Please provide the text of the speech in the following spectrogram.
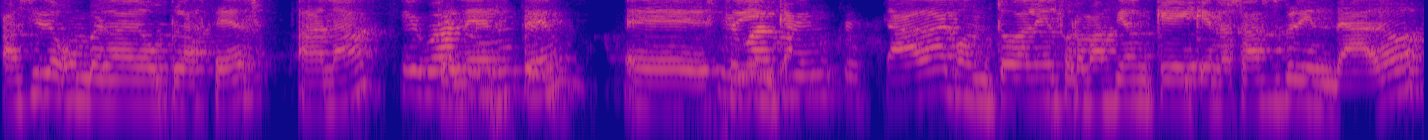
ha sido un verdadero placer, Ana, tenerte. Eh, estoy encantada con toda la información que, nos has brindado.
